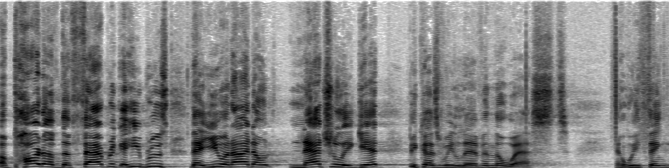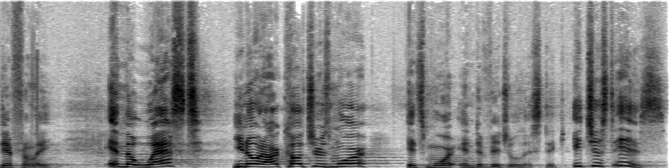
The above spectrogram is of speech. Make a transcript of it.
a part of the fabric of Hebrews that you and I don't naturally get because we live in the West and we think differently. In the West, you know what our culture is more? It's more individualistic. It just is.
